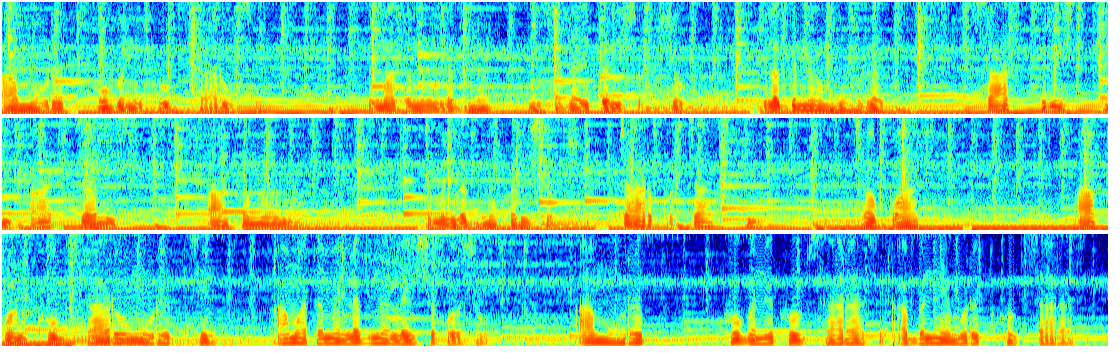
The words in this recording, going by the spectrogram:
આ મુહૂર્ત ખૂબ અને ખૂબ સારું છે. તેમાં તમે લગ્નની સગાઈ કરી શકશો. લગ્ન મુહૂર્ત સાત ત્રીસથી આઠ ચાલીસ. આ સમયમાં તમે લગ્ન કરી શકશો. ચાર પચાસથી છ પાંચ. આ પણ ખૂબ સારું મુહૂર્ત છે. આમાં તમે લગ્ન લઈ શકો છો. આ મુહૂર્ત ખૂબ અને ખૂબ સારા છે. આ બંને મુહૂર્ત ખૂબ સારા છે.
